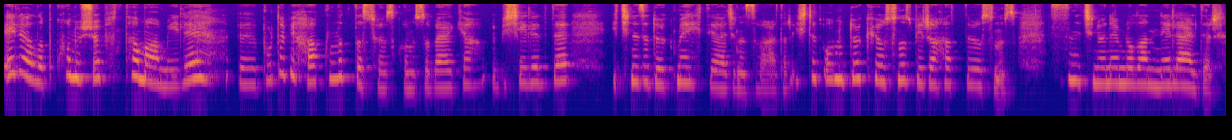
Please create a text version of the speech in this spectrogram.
ele alıp konuşup tamamıyla e, burada bir haklılık da söz konusu. Belki bir şeyleri de içinize dökmeye ihtiyacınız vardır. İşte onu döküyorsunuz bir rahatlıyorsunuz. Sizin için önemli olan nelerdir?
